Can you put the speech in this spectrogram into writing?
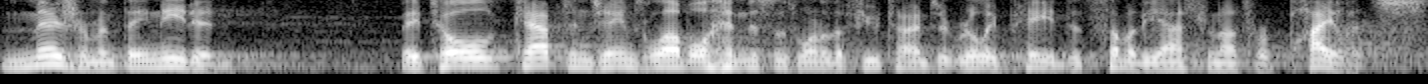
measurement they needed, they told Captain James Lovell, and this is one of the few times it really paid, that some of the astronauts were pilots.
